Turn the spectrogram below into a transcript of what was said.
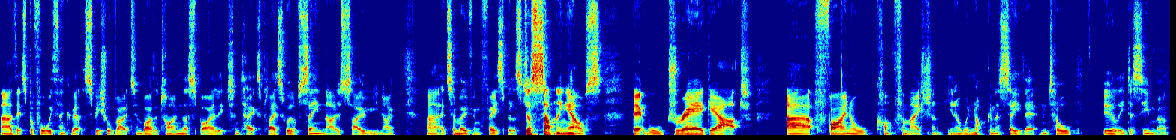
uh, that's before we think about the special votes. And by the time this by election takes place, we'll have seen those. So, you know, uh, it's a moving feast, but it's just something else that will drag out uh, final confirmation. You know, we're not going to see that until early December.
